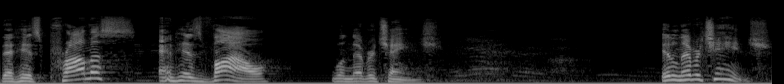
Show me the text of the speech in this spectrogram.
that his promise and his vow will never change. It'll never change.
